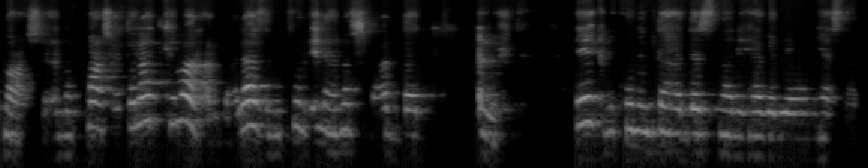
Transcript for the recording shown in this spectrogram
12 لأنه 12 على 3 كمان 4 لازم يكون لها نفس معدل الوحدة. هيك بكون انتهى درسنا لهذا اليوم يا سابع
